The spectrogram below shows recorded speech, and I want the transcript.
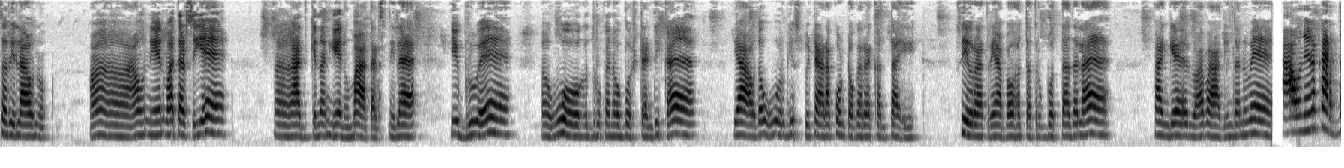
ಸರಿಲ್ಲ ಅವನು. ಅವನೇನು ಮಾತಾಡ್ಸಿಯೇ? ಅದಕ್ಕೆ ನನಗೇನು ಮಾತಾಡಿಸ್ತಿಲ್ಲ. ಇಬ್ರೂ ಹೋಗಿದ್ರು ಕಣೋ ಬಸ್ ಸ್ಟ್ಯಾಂಡಿಕ ಯಾವುದೋ ಊರಿಗೆ ಇಸ್ಬಿಟ್ಟು ಆಡಕ್ಕೆ ಹೊಂಟೋಗರಕ್ಕಂತಾಯಿ ಶಿವರಾತ್ರಿ ಹಬ್ಬ ಹತ್ತತ್ರಕ್ಕೆ ಗೊತ್ತಾದಲ್ಲ. ಹಂಗೆ ಅಲ್ವಾ ಆಗ್ಲಿಂದನೂ ಅವನೇನ ಕರ್ದ,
